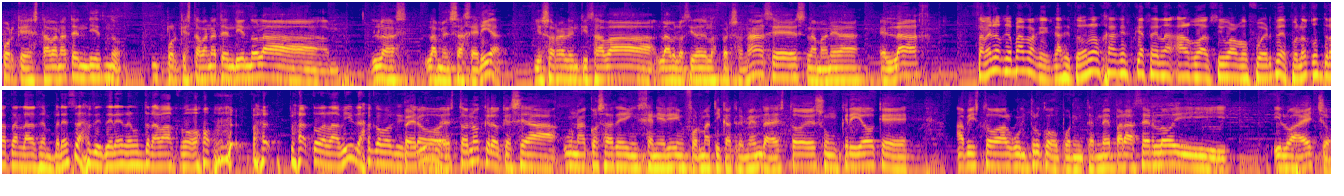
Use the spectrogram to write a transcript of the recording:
porque estaban atendiendo porque estaban atendiendo la, las- la mensajería y eso ralentizaba la velocidad de los personajes, la manera, el lag. ¿Sabes lo que pasa? Que casi todos los hackers que hacen algo así o algo fuerte, después lo contratan las empresas y tienen un trabajo para, toda la vida. Como que Pero esto no creo que sea una cosa de ingeniería informática tremenda. Esto es un crío que ha visto algún truco por internet para hacerlo y, y lo ha hecho.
